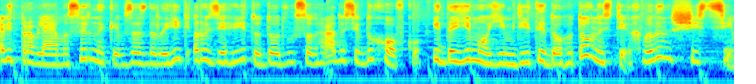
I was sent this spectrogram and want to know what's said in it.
Відправляємо сирники в заздалегідь розігріту до 200 градусів духовку і даємо їм дійти до готовності хвилин 6-7.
